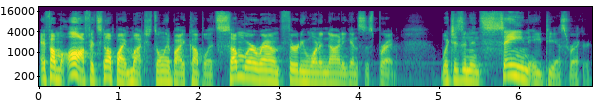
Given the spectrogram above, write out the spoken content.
if I'm off, it's not by much. It's only by a couple. It's somewhere around 31 and 9 against the spread, which is an insane ATS record.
